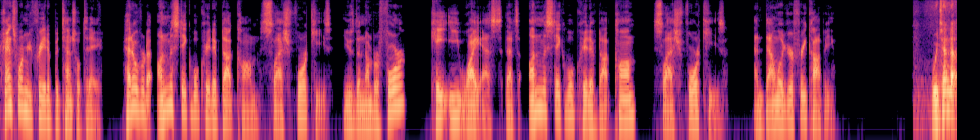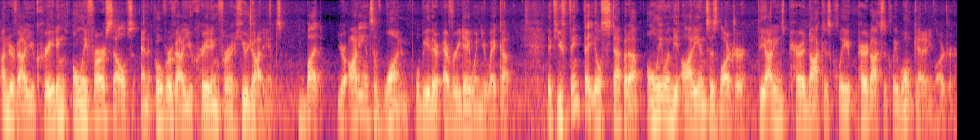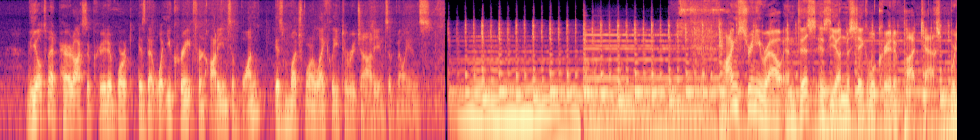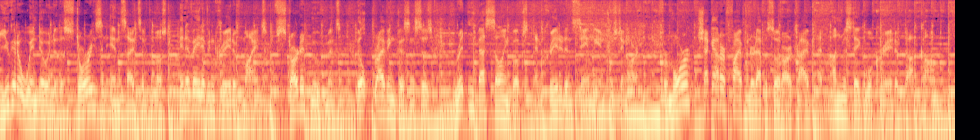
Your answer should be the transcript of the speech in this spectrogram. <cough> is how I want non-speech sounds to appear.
Transform your creative potential today. Head over to unmistakablecreative.com slash four keys. Use the number four, K E Y S. That's unmistakablecreative.com slash four keys and download your free copy. We tend to undervalue creating only for ourselves and overvalue creating for a huge audience. But your audience of one will be there every day when you wake up. If you think that you'll step it up only when the audience is larger, the audience paradoxically, paradoxically won't get any larger. The ultimate paradox of creative work is that what you create for an audience of one is much more likely to reach an audience of millions. I'm Srini Rao, and this is the Unmistakable Creative Podcast, where you get a window into the stories and insights of the most innovative and creative minds who've started movements, built thriving businesses, written best selling books, and created insanely interesting art. For more, check out our 500 episode archive at unmistakablecreative.com.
